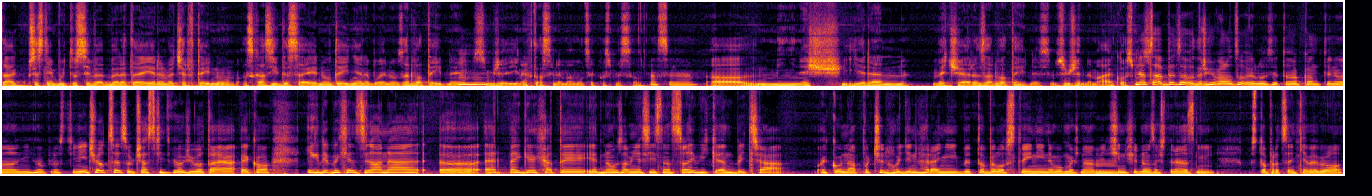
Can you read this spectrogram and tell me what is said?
tak přesně, buď to si berete jeden večer v týdnu a scházíte se jednou týdně nebo jednou za dva týdny. Mm-hmm. Myslím, že jinak to asi nemá moc jako smysl. Asi ne. A méně než jeden večer za dva týdny si myslím, že nemá jako smysl. No to, aby to udržovalo tu iluzi toho kontinuálního prostě něčeho, co je součástí tvého života. Já jako, i kdybych jezdila na uh, eh, RPG chaty jednou za měsíc na celý víkend, byť třeba jako na počet hodin hraní by to bylo stejný, nebo možná větší hmm. než jednou za 14 dní, 100% by bylo,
